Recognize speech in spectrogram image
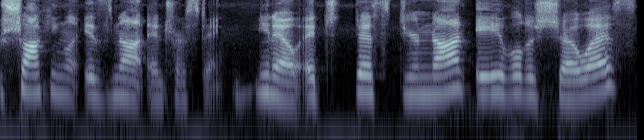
shockingly is not interesting you know it's just you're not able to show us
